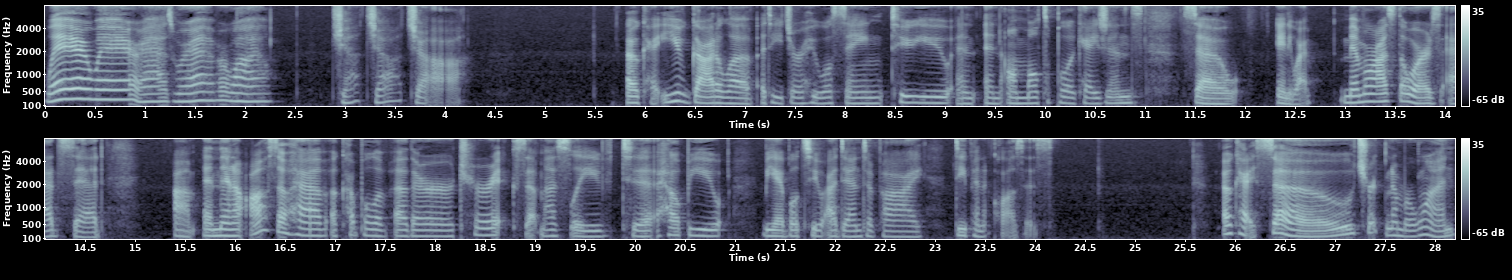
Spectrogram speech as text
where, whereas, wherever, while, ja, ja, ja. Okay, you've got to love a teacher who will sing to you and, and on multiple occasions. So, anyway, memorize the words as said. Um, and then I also have a couple of other tricks up my sleeve to help you be able to identify dependent clauses. Okay, so trick number one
